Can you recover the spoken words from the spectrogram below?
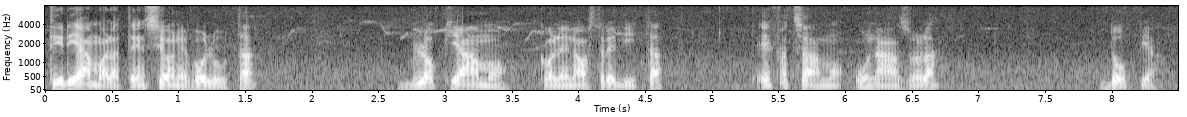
Tiriamo la tensione voluta, blocchiamo con le nostre dita e facciamo un'asola doppia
